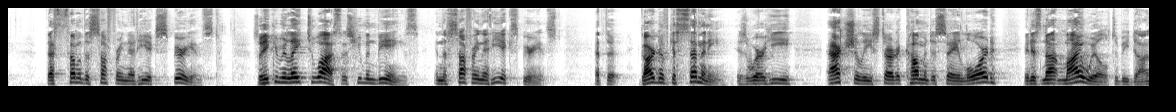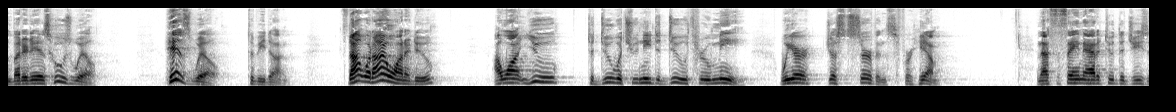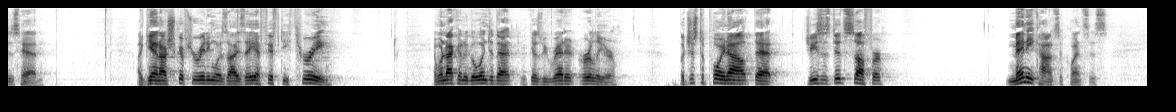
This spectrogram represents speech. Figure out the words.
that's some of the suffering that he experienced. So he can relate to us as human beings in the suffering that he experienced at the Garden of Gethsemane is where he actually started coming to say, Lord, it is not my will to be done, but it is whose will? His will to be done. It's not what I want to do. I want you to do what you need to do through me. We are just servants for Him. And that's the same attitude that Jesus had. Again, our scripture reading was Isaiah 53. And we're not going to go into that because we read it earlier. But just to point out that Jesus did suffer many consequences.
